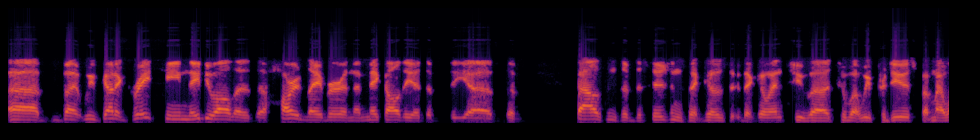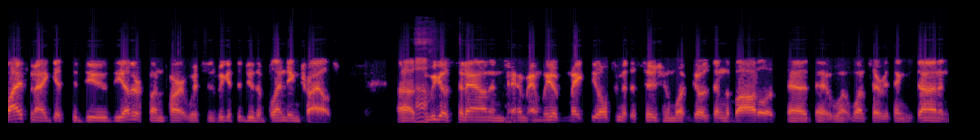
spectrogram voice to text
Uh, but we've got a great team. They do all the, the hard labor and then make all the the the, uh, the thousands of decisions that goes that go into uh, to what we produce. But my wife and I get to do the other fun part, which is we get to do the blending trials. Uh, oh. So we go sit down and, and, we make the ultimate decision what goes in the bottle uh, uh once everything's done. And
